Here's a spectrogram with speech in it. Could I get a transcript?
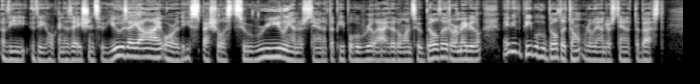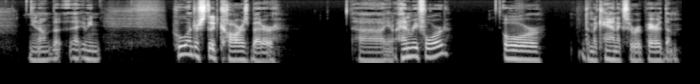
of the the organizations who use AI or the specialists who really understand it, the people who really either the ones who build it or maybe the, maybe the people who build it don't really understand it the best. You know, the, I mean, who understood cars better? Uh, you know, Henry Ford or the mechanics who repaired them.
